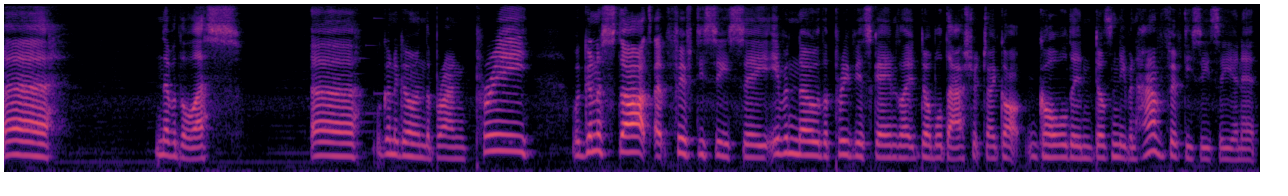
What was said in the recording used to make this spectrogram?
uh, nevertheless, uh, we're gonna go in the Grand Prix. We're gonna start at 50cc, even though the previous games like Double Dash, which I got gold in, doesn't even have 50cc in it.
